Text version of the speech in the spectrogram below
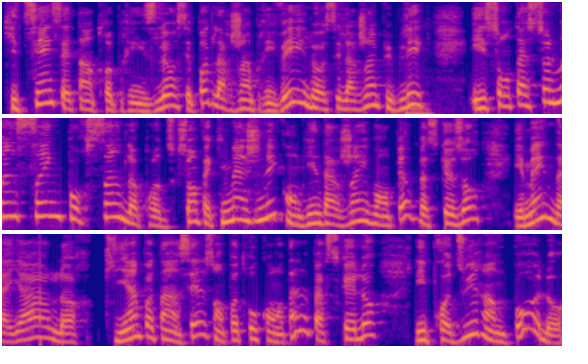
qui tient cette entreprise-là. C'est pas de l'argent privé, là, c'est l'argent public. Hmm. Et ils sont à seulement 5 de leur production. Fait qu'imaginez combien d'argent ils vont perdre parce que autres, et même d'ailleurs, leurs clients potentiels sont pas trop contents parce que là, les produits rentrent pas, là.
